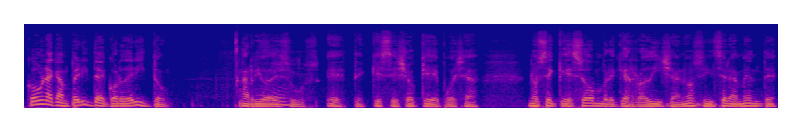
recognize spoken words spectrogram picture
con una camperita de corderito arriba de sus, este, qué sé yo qué, pues ya no sé qué es hombre, qué es rodilla, ¿no? Sinceramente,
